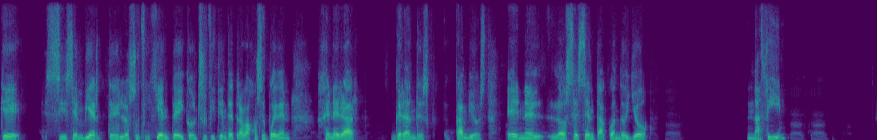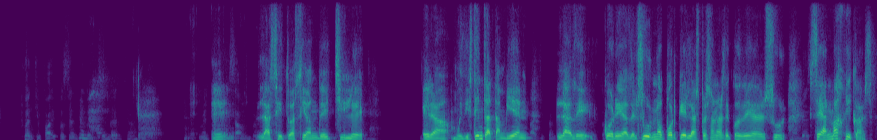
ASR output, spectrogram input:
que si se invierte lo suficiente y con suficiente trabajo se pueden generar grandes cambios. En los 60, cuando yo nací, eh, la situación de Chile era muy distinta también la de Corea del Sur, no porque las personas de Corea del Sur sean mágicas,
